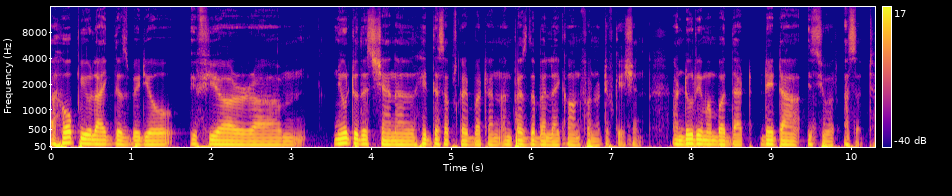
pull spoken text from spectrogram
I hope you like this video. If you are um, new to this channel hit the subscribe button and press the bell icon for notification. And do remember that data is your asset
